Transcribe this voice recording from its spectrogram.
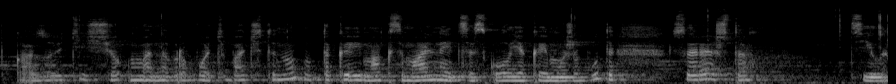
Показую ті, що у мене в роботі. Бачите, ну такий максимальний це скол, який може бути. Все решта ціле.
